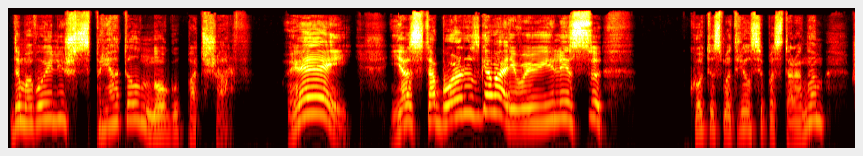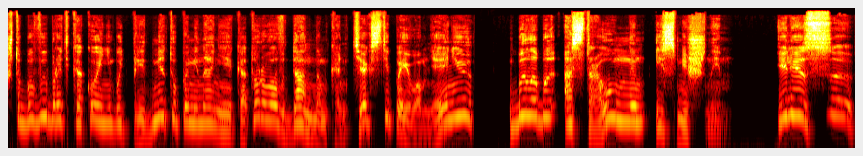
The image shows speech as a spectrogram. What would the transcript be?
домовой лишь спрятал ногу под шарф. «Эй, я с тобой разговариваю или с...» Кот осмотрелся по сторонам, чтобы выбрать какой-нибудь предмет, упоминание которого в данном контексте, по его мнению, было бы остроумным и смешным. Или с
